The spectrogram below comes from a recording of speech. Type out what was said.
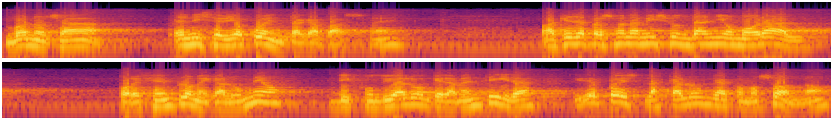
bueno, ya él ni se dio cuenta capaz. ¿eh? Aquella persona me hizo un daño moral, por ejemplo, me calumnió, difundió algo que era mentira y después las calumnias como son, ¿no?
